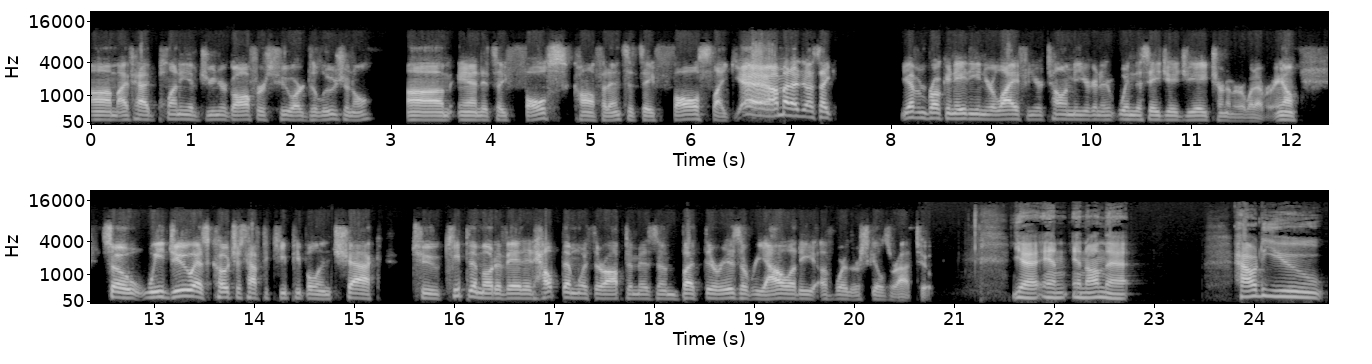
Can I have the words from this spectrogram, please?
Um, I've had plenty of junior golfers who are delusional. Um, and it's a false confidence. It's a false, like, yeah, I'm gonna just like, you haven't broken 80 in your life and you're telling me you're going to win this AJGA tournament or whatever, you know. So we do as coaches have to keep people in check to keep them motivated, help them with their optimism, but there is a reality of where their skills are at too. Yeah, and and on that how do you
